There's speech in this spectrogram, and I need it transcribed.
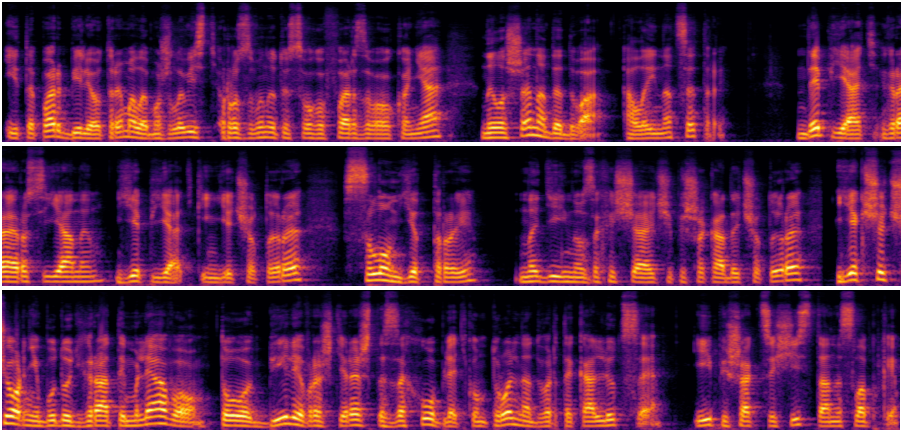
і тепер білі отримали можливість розвинути свого ферзового коня не лише на d2, але й на c3. D5 грає росіянин, Е5 кінь Е4, слон Е3, надійно захищаючи пішака d4. Якщо чорні будуть грати мляво, то білі, врешті-решт, захоплять контроль над вертикаллю С, і пішак c6 стане слабким.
